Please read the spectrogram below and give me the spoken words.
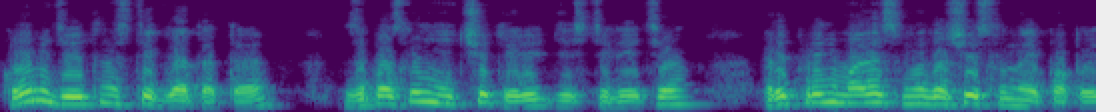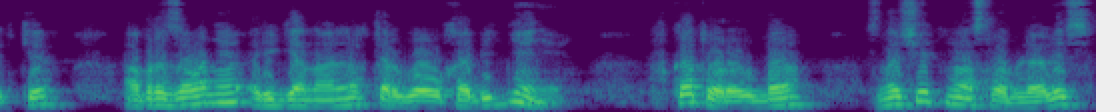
Кроме деятельности ГАТТ, за последние четыре десятилетия предпринимались многочисленные попытки образования региональных торговых объединений, в которых бы значительно ослаблялись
